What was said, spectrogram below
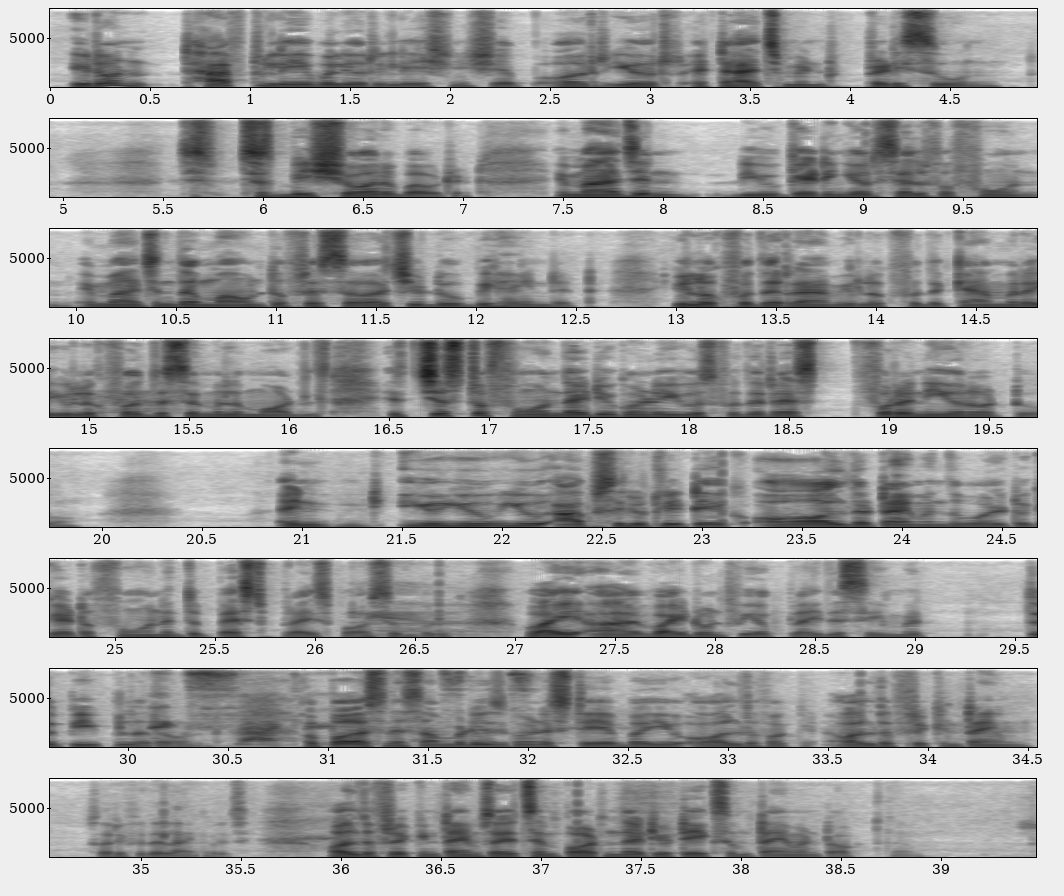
You don't have to label your relationship or your attachment pretty soon. Just just be sure about it. Imagine you getting yourself a phone. Imagine the amount of research you do behind it. You look for the ram you look for the camera you look for the similar models. It's just a phone that you're going to use for the rest for an year or two and you you you absolutely take all the time in the world to get a phone at the best price possible. Yeah. why uh, why don't we apply the same with the people around? Exactly. a person is somebody who's going to stay by you all the fucking all the freaking time. Sorry for the language. All the freaking time. So it's important that you take some time and talk to them.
